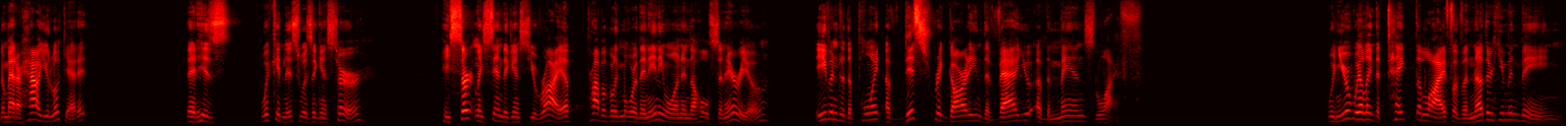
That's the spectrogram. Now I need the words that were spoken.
no matter how you look at it, that his wickedness was against her. He certainly sinned against Uriah, probably more than anyone in the whole scenario. even to the point of disregarding the value of the man's life. When you're willing to take the life of another human being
